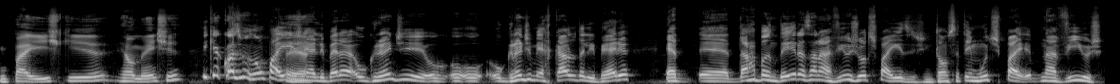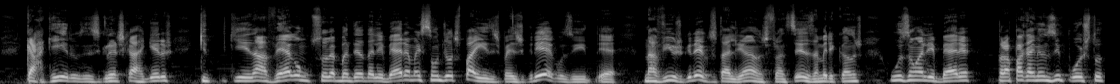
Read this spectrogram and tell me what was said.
Um país que realmente. E que é quase não um país, É. né? A Libéria, o grande, o, o, o grande mercado da Libéria é, é dar bandeiras a navios de outros países. Então você tem muitos navios cargueiros, esses grandes cargueiros, que, que navegam sob a bandeira da Libéria, mas são de outros países, países gregos e é, navios gregos, italianos, franceses, americanos, usam a Libéria para pagar menos imposto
